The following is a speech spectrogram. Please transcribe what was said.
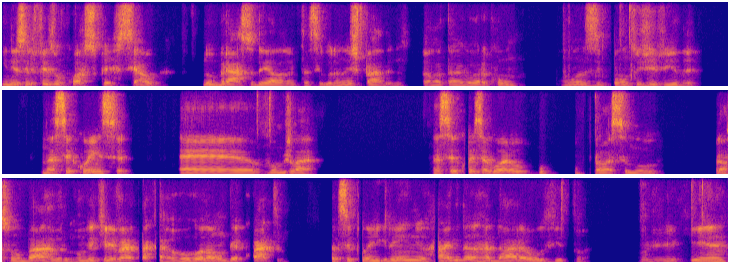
e nisso ele fez um corte superficial no braço dela, né, que está segurando a espada. Né? Então ela está agora com 11 pontos de vida. Na sequência, é, vamos lá. Na sequência agora o, o, o, próximo próximo bárbaro, vamos ver que ele vai atacar. Eu vou rolar um D4, pode ser pela Igrene, Ragnar, Radara ou Vitor. Vamos ver aqui.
